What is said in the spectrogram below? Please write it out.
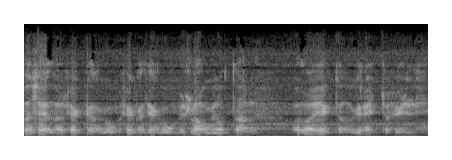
Men senere fikk jeg til god, fikk en gummislange og da gikk det noe greit å fylle.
